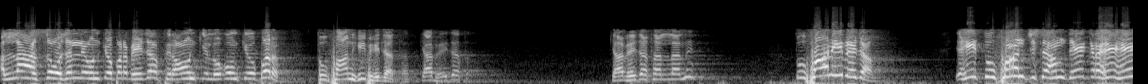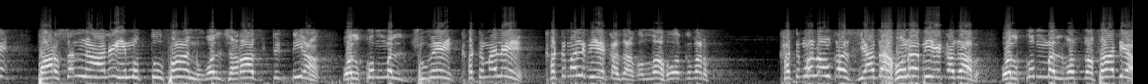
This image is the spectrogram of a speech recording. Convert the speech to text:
अल्लाह अज्ज ने उनके ऊपर भेजा फिर के लोगों के ऊपर तूफ़ान ही भेजा था। क्या भेजा था? क्या भेजा था अल्लाह ने? तूफ़ान ही भेजा। यही तूफ़ान जिसे हम देख रहे हैं फारसल अलहिम तूफ़ान वल जराज टिड्डियाँ वल कुमल जुए खटमले, खटमल भी एक अजाब अल्लाह अकबर। खटमलों का ज़्यादा होना भी एक अजाब वल कुम्मल वफादिया,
